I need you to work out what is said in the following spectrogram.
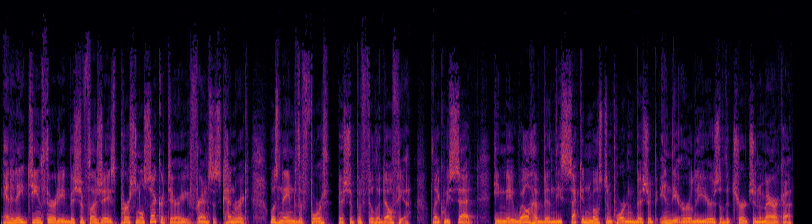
And in 1830, Bishop Flaget's personal secretary, Francis Kenrick, was named the fourth bishop of Philadelphia. Like we said, he may well have been the second most important bishop in the early years of the church in America,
